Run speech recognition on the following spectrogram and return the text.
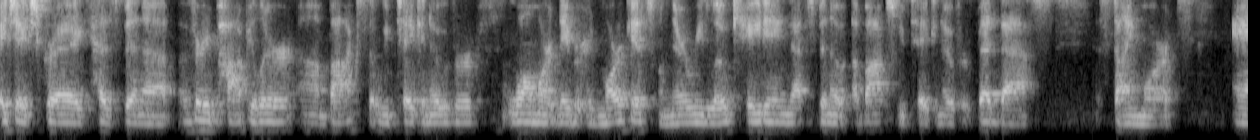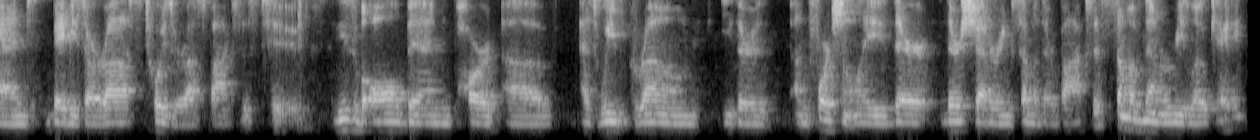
hh gregg has been a, a very popular um, box that we've taken over. Walmart neighborhood markets when they're relocating that's been a, a box we've taken over. Bed baths Stein Mart's and babies r us toys r us boxes too these have all been part of as we've grown either unfortunately, they're they're shuttering some of their boxes. Some of them are relocating,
